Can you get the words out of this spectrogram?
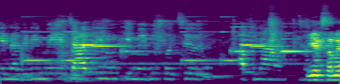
के नगरी में चाहती हूँ कि मैं भी कुछ अपना एक समय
